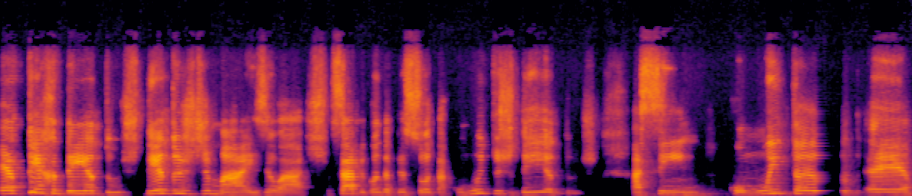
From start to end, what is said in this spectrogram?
É ter dedos, dedos demais, eu acho. Sabe quando a pessoa está com muitos dedos, assim, com muita. É,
